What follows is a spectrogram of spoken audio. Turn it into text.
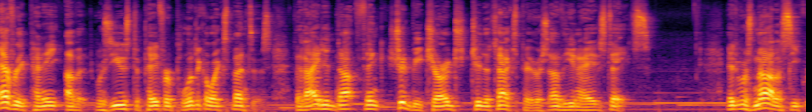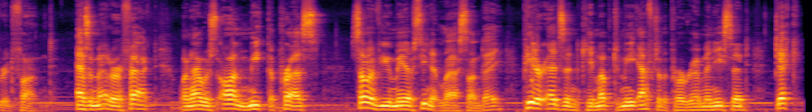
Every penny of it was used to pay for political expenses that I did not think should be charged to the taxpayers of the United States. It was not a secret fund. As a matter of fact, when I was on Meet the Press, some of you may have seen it last Sunday, Peter Edson came up to me after the program and he said, Dick,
